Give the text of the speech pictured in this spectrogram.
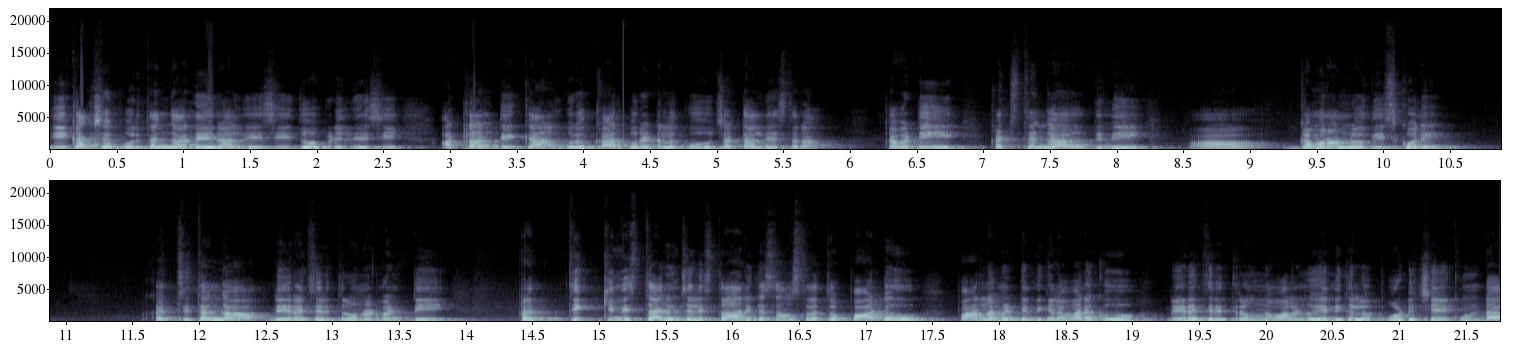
ఈ కక్షపూరితంగా నేరాలు చేసి దోపిడీలు చేసి అట్లాంటి కా- అనుగుణ కార్పొరేటర్లకు చట్టాలు చేస్తారా? కాబట్టి ఖచ్చితంగా దీన్ని గమనంలో తీసుకొని ఖచ్చితంగా నేర చరిత్ర ఉన్నటువంటి ప్రతి కింది స్థాయి నుంచి స్థానిక సంస్థలతో పాటు పార్లమెంట్ ఎన్నికల వరకు నేర చరిత్ర ఉన్న వాళ్ళను ఎన్నికల్లో పోటీ చేయకుండా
